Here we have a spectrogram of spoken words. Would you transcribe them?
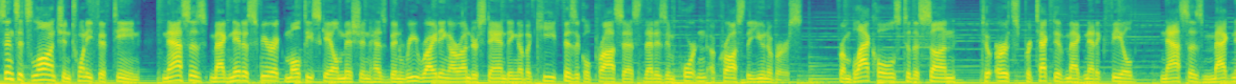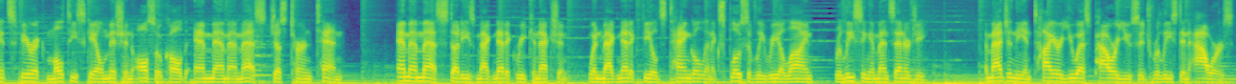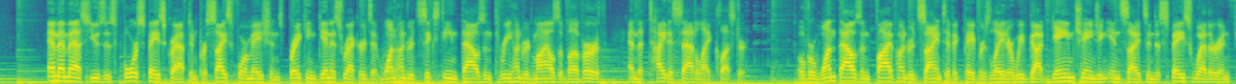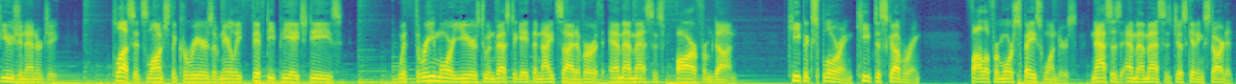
Since its launch in 2015, NASA's magnetospheric multiscale mission has been rewriting our understanding of a key physical process that is important across the universe. From black holes to the sun, to Earth's protective magnetic field, NASA's Magnetospheric Multiscale Mission also called MMMS just turned 10. MMS studies magnetic reconnection, when magnetic fields tangle and explosively realign, releasing immense energy. Imagine the entire US power usage released in hours. MMS uses four spacecraft in precise formations breaking Guinness records at 116,300 miles above Earth and the tightest satellite cluster. Over 1,500 scientific papers later we've got game-changing insights into space weather and fusion energy. Plus it's launched the careers of nearly 50 PhDs. With three more years to investigate the night side of Earth, MMS is far from done. Keep exploring, keep discovering. Follow for more space wonders. NASA's MMS is just getting started.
